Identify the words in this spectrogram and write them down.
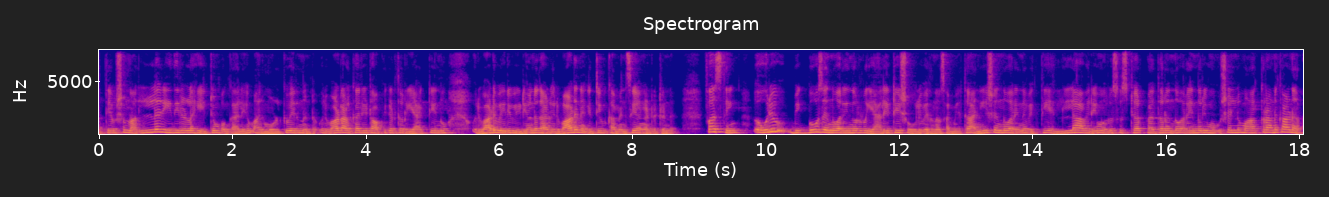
അത്യാവശ്യം നല്ല രീതിയിലുള്ള ഹീറ്റും പൊങ്കാലയും അനുമോൾക്ക് വരുന്നുണ്ട്. ഒരുപാട് ആൾക്കാർ ഈ ടോപ്പിക് എടുത്ത് റിയാക്ട് ചെയ്യുന്നു. ഒരുപാട് പേര് വീഡിയോന്റെ താഴെ ഒരുപാട് നെഗറ്റീവ് കമൻസ് ചെയ്യാൻ കണ്ടിട്ടുണ്ട്. ഫസ്റ്റ് തിങ് ഒരു ബിഗ് ബോസ് എന്ന് പറയുന്ന ഒരു റിയാലിറ്റി ഷോയിൽ വരുന്ന സമയത്ത് അനീഷ് എന്ന് പറയുന്ന വ്യക്തി എല്ലാവരെയും ഒരു സിസ്റ്റർ ബ്രദർ എന്ന് പറയുന്ന ഒരു ഇമോഷനിൽ മാത്രമാണ് കാണുക.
